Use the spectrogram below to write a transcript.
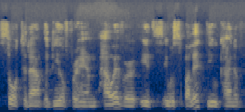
sorted out the deal for him. However, it's it was Spalletti who kind of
